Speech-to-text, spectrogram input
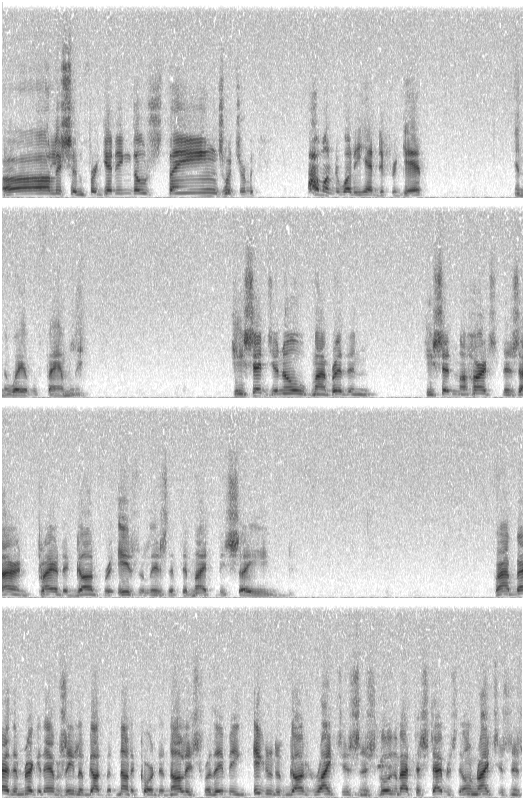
Oh, listen, forgetting those things which are. I wonder what he had to forget in the way of a family. He said, You know, my brethren, he said, My heart's desire and prayer to God for Israel is that they might be saved. For I bear them record they have zeal of God, but not according to knowledge, for they being ignorant of God's righteousness, going about to establish their own righteousness,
